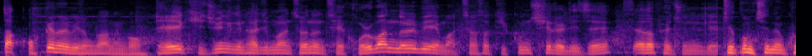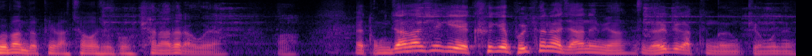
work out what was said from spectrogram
딱 어깨 넓이 정도 하는 거 제 기준이긴 하지만 저는 제 골반 넓이에 맞춰서 뒤꿈치를 이제 셋업해 주는 게 뒤꿈치는 골반 높이 맞춰가지고 편하더라고요 어. 동작하시기에 크게 불편하지 않으면 넓이 같은 거- 경우는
